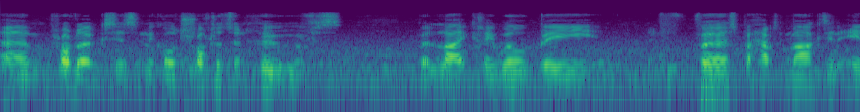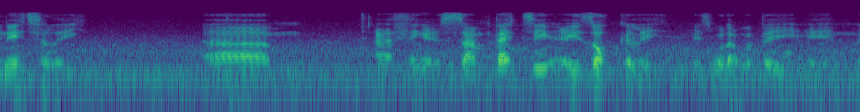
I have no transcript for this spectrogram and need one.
um, products is something called Trotters and Hooves, but likely will be first perhaps marketed in Italy. Um, and I think it's Zampetti e Zoccoli is what that would be in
